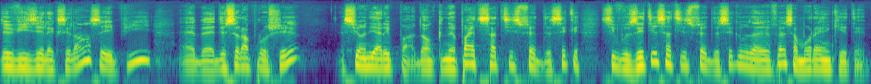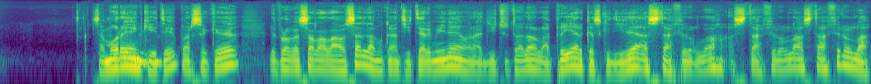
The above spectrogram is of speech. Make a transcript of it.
de viser l'excellence et puis eh ben, de se rapprocher si on n'y arrive pas. Donc ne pas être satisfait de ce que... Si vous étiez satisfait de ce que vous avez fait, ça m'aurait inquiété. Ça m'aurait inquiété parce que le prophète sallallahu alayhi wa sallam, quand il terminait, on a dit tout à l'heure la prière, qu'est-ce qu'il disait? Astaghfirullah, astaghfirullah, astaghfirullah.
